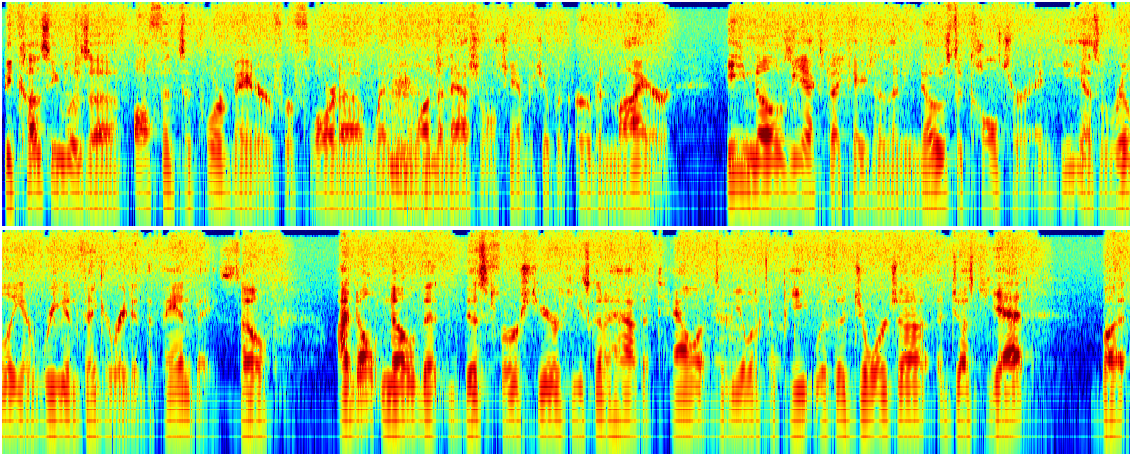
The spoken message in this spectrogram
because he was a offensive coordinator for Florida when we won the national championship with Urban Meyer, he knows the expectations and he knows the culture, and he has really reinvigorated the fan base. So I don't know that this first year he's going to have the talent to be able to compete with the Georgia just yet, but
